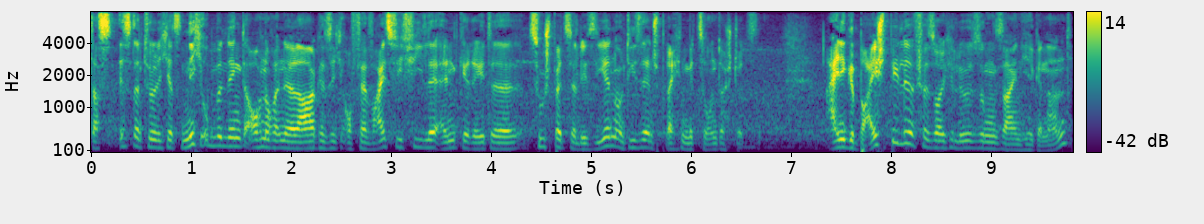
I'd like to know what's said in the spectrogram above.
das ist natürlich jetzt nicht unbedingt auch noch in der Lage, sich auf wer weiß wie viele Endgeräte zu spezialisieren und diese entsprechend mit zu unterstützen. Einige Beispiele für solche Lösungen seien hier genannt.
